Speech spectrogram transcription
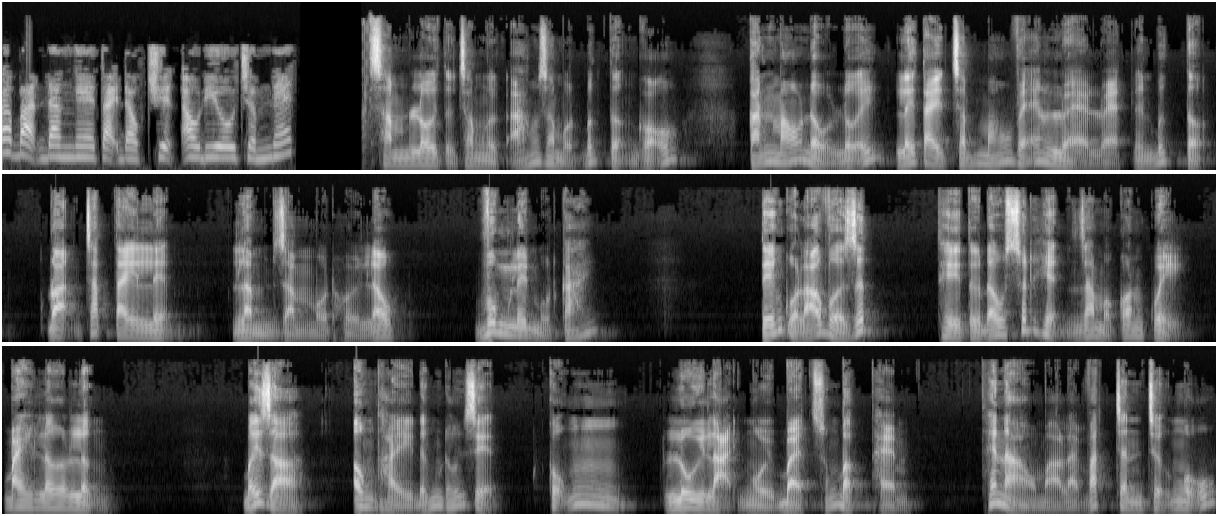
Các bạn đang nghe tại đọc truyện audio.net Xăm lôi từ trong ngực áo ra một bức tượng gỗ, Cắn máu đầu lưỡi, Lấy tay chấm máu vẽ lòe loẹt lên bức tượng. Đoạn chắp tay liệm lầm rầm một hồi lâu, Vung lên một cái. Tiếng của lão vừa dứt, Thì từ đâu xuất hiện ra một con quỷ Bay lơ lửng. Bấy giờ, ông thầy đứng đối diện, Cũng lui lại ngồi bệt xuống bậc thềm. Thế nào mà lại vắt chân chữ ngũ,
